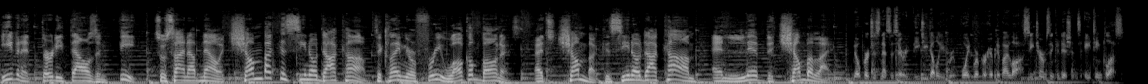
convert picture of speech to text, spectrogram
even at 30,000 feet. So sign up now at ChumbaCasino.com to claim your free welcome bonus. That's ChumbaCasino.com and live the Chumba life. No purchase necessary. VGW Group. Void were prohibited by law. See terms and conditions. 18 plus.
